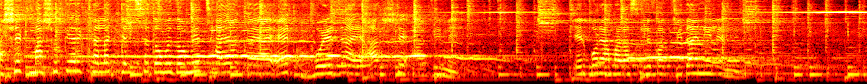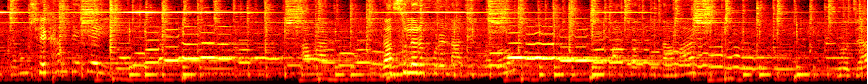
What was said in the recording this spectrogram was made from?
আশেক মাসুকের খেলা খেলছে দমে দমে, ছায়া কায়া এক হয়ে যায় আর সে আজিমে। এরপরে আমার আসলে পাক বিদায় নিলেন। এবং সেখান থেকেই আমার রাসুলের উপরে নাজির হলো পাঁচ নামাজ, রোজা।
